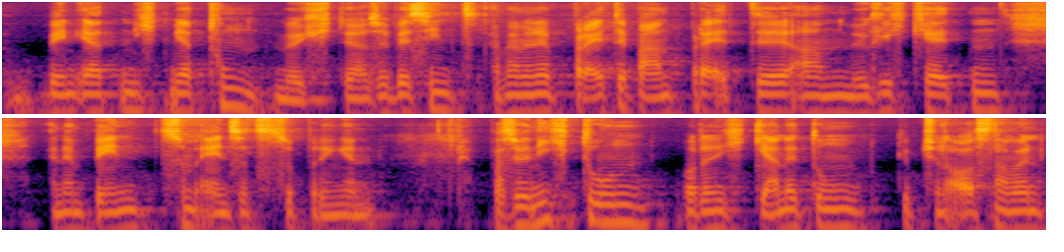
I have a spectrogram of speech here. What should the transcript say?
wenn er nicht mehr tun möchte. Also wir sind, wir haben eine breite Bandbreite an Möglichkeiten, einen Ben zum Einsatz zu bringen. Was wir nicht tun oder nicht gerne tun, gibt schon Ausnahmen,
